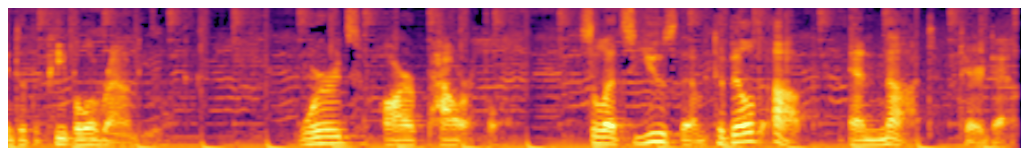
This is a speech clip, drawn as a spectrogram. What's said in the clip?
into the people around you. Words are powerful, so let's use them to build up and not tear down.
